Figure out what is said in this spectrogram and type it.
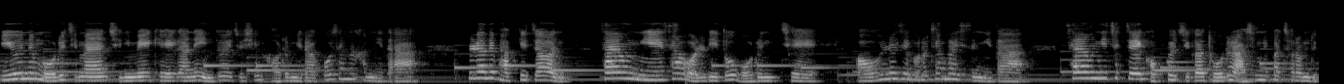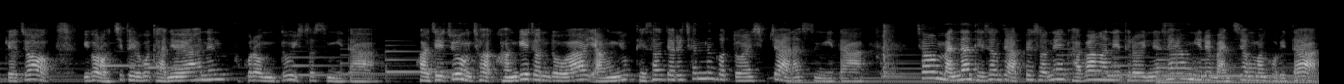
이유는 모르지만 주님의 계획 안에 인도해 주신 걸음이라고 생각합니다. 훈련을 받기 전 사형리의 사원리도 모른 채 어, 훈련생으로 참가했습니다. 사형리 책자의 거풀지가 돌을 아십니까처럼 느껴져 이걸 어찌 들고 다녀야 하는 부끄러움도 있었습니다. 과제 중 저- 관계전도와 양육 대상자를 찾는 것 또한 쉽지 않았습니다. 처음 만난 대상자 앞에서는 가방 안에 들어있는 사형리를 만지작만 거리다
